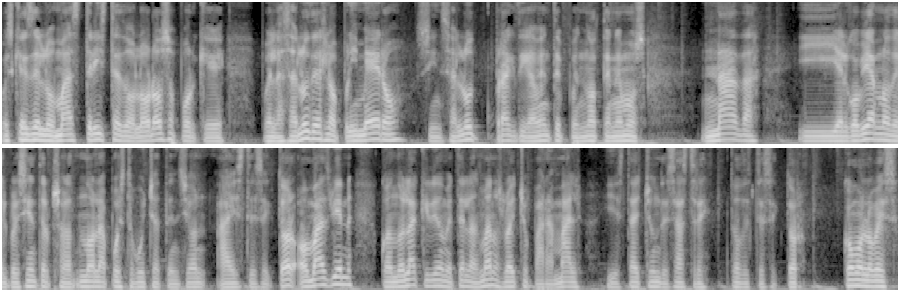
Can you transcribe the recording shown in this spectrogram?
pues que es de lo más triste, doloroso, porque pues la salud es lo primero, sin salud prácticamente pues no tenemos nada y el gobierno del presidente no le ha puesto mucha atención a este sector, o más bien cuando le ha querido meter las manos lo ha hecho para mal y está hecho un desastre todo este sector. ¿Cómo lo ves?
